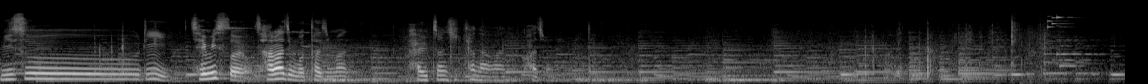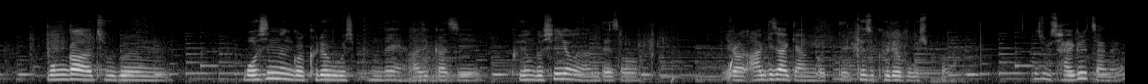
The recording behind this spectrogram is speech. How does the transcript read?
미술이 재밌어요. 잘하진 못하지만 발전시켜 나가는 과정입니다. 뭔가 조금 멋있는 걸 그려보고 싶은데 아직까지 그 정도 실력은 안 돼서 이런 아기자기한 것들 계속 그려보고 싶어요. 솔직히 잘 그렸지 않아요?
